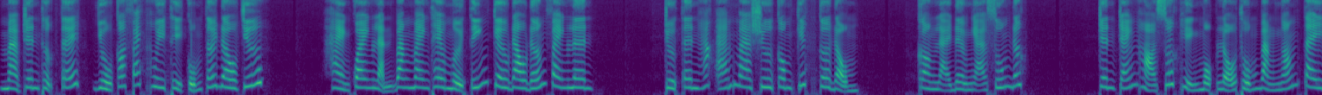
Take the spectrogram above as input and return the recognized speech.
Mà trên thực tế, dù có phát huy thì cũng tới đâu chứ. Hàng quan lạnh băng mang theo 10 tiếng kêu đau đớn vang lên. Trừ tên hắc ám ma sư công kích cơ động. Còn lại đều ngã xuống đất. Trên trán họ xuất hiện một lỗ thủng bằng ngón tay,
